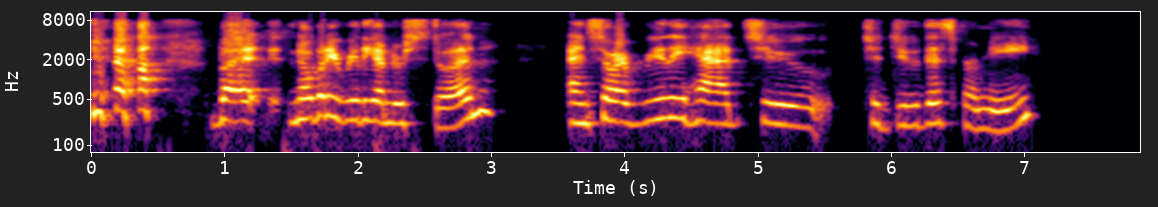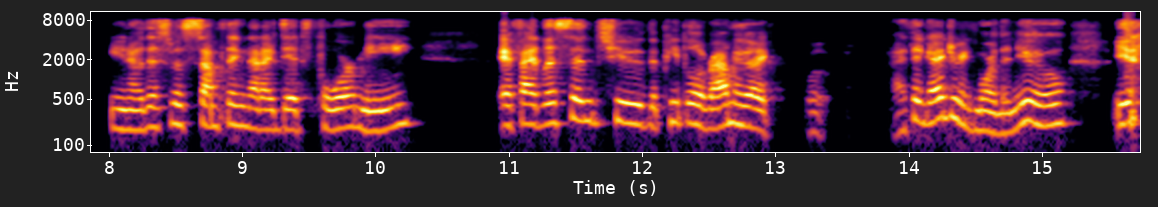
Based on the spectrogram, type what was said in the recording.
yeah. But nobody really understood. And so i really had to to do this for me. You know this was something that i did for me. If i listened to the people around me like well, i think i drink more than you. Yeah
